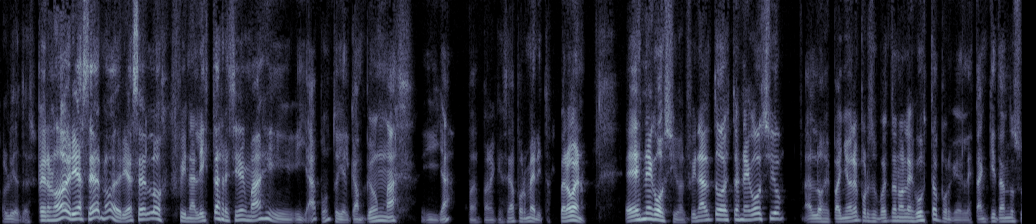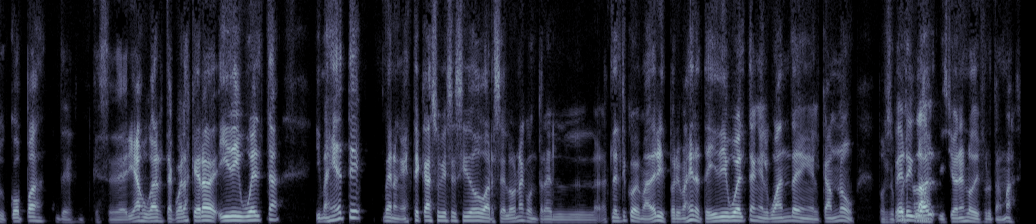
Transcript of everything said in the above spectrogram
Olvídate. Pero no debería ser, ¿no? Debería ser los finalistas reciben más y, ya, punto. Y el campeón más y ya, para, que sea por mérito. Pero bueno, es negocio. Al final todo esto es negocio. A los españoles, por supuesto, no les gusta porque le están quitando su copa de, que se debería jugar. ¿Te acuerdas que era ida y vuelta Imagínate, bueno, en este caso hubiese sido Barcelona contra el Atlético de Madrid, pero imagínate, ida y vuelta en el Wanda y en el Camp Nou. Por supuesto, igual- las aficiones lo disfrutan más.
